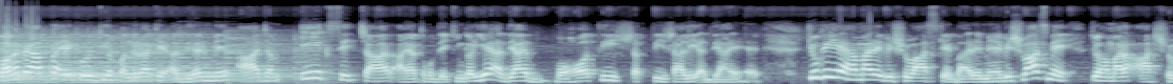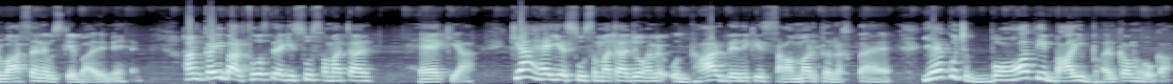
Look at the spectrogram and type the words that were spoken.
स्वागत है आपका एक कुरिन्थियों पंद्रह के अध्ययन में। आज हम एक से चार आयतों को देखेंगे और यह अध्याय बहुत ही शक्तिशाली अध्याय है। क्योंकि यह हमारे विश्वास के बारे में है, विश्वास में जो हमारा आश्वासन है उसके बारे में है। हम कई बार सोचते हैं कि सुसमाचार है क्या? क्या है यह सुसमाचार जो हमें उद्धार देने की सामर्थ्य रखता है? यह कुछ बहुत ही भारी भरकम होगा।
